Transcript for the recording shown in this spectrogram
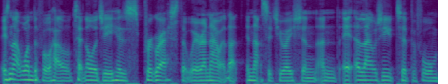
Isn't that wonderful how technology has progressed that we're now at that in that situation and it allows you to perform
